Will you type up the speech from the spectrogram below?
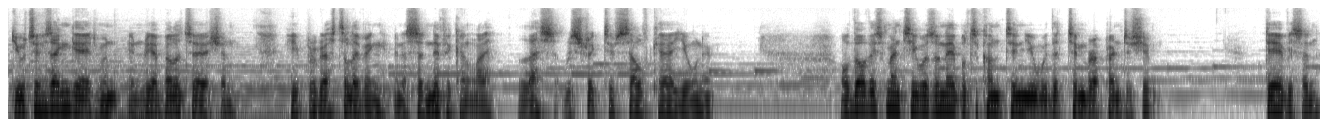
Due to his engagement in rehabilitation, he progressed to living in a significantly less restrictive self care unit. Although this meant he was unable to continue with the timber apprenticeship, Davison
